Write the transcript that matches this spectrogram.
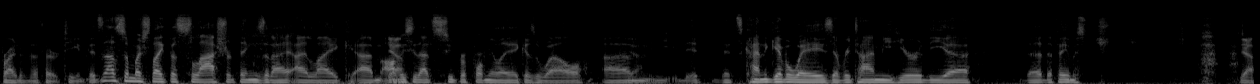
Friday the Thirteenth. It's not so much like the slasher things that I, I like. Um, yeah. Obviously, that's super formulaic as well. Um, yeah. it, it's kind of giveaways every time you hear the uh, the, the famous yeah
